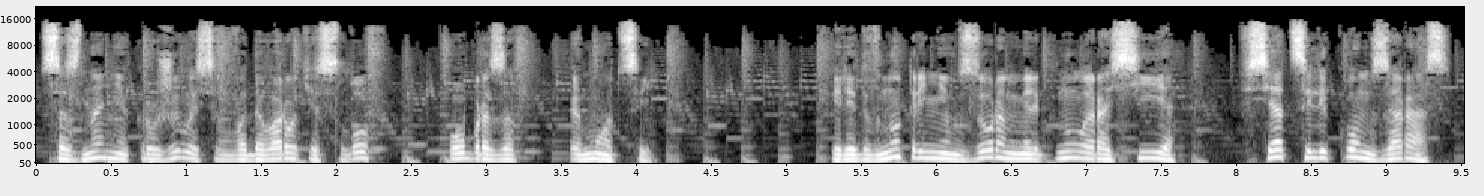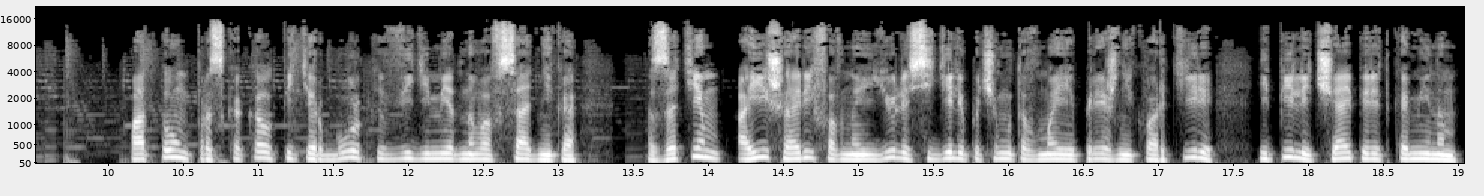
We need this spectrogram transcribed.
Сознание кружилось в водовороте слов, образов, эмоций. Перед внутренним взором мелькнула Россия, вся целиком за раз. Потом проскакал Петербург в виде медного всадника — Затем Аиша Арифовна и Юля сидели почему-то в моей прежней квартире и пили чай перед камином,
